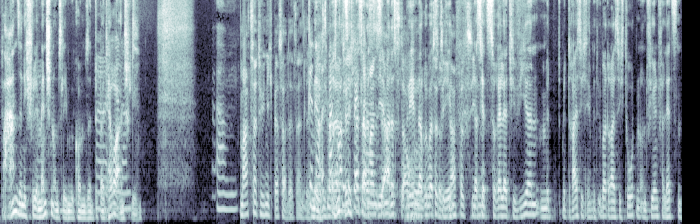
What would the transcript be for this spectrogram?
wahnsinnig viele Menschen ums Leben gekommen sind ja, bei Terroranschlägen. Ähm, macht es natürlich nicht besser letztendlich. Genau, nee, es macht es nicht besser. Das ist immer das Problem, darüber zu reden, das jetzt zu relativieren mit, mit 30, Eben. mit über 30 Toten und vielen Verletzten.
